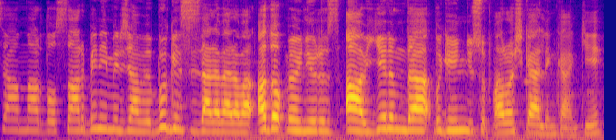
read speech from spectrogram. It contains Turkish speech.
selamlar dostlar ben Emircan ve bugün sizlerle beraber Adopt Me oynuyoruz? Abi yanımda bugün Yusuf var hoş geldin kanki.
